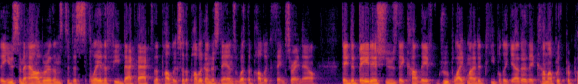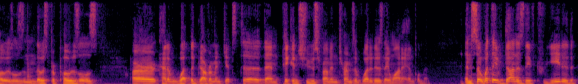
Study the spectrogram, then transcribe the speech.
They use some algorithms to display the feedback back to the public, so the public understands what the public thinks right now. They debate issues. They come. They group like-minded people together. They come up with proposals, and those proposals are kind of what the government gets to then pick and choose from in terms of what it is they want to implement. And so what they've done is they've created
